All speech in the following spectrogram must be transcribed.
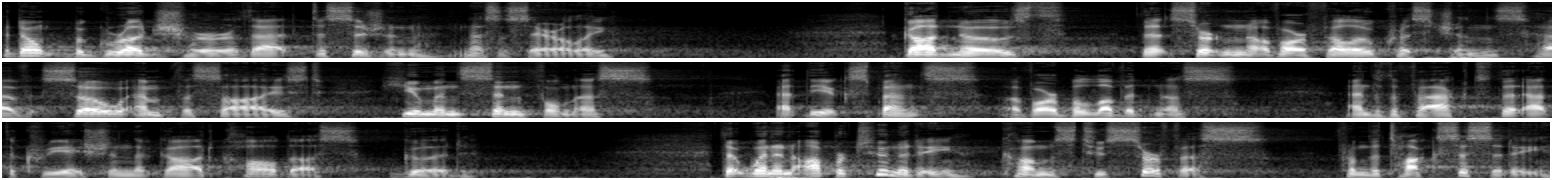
I don't begrudge her that decision necessarily. God knows that certain of our fellow Christians have so emphasized human sinfulness at the expense of our belovedness and the fact that at the creation that God called us good. That when an opportunity comes to surface from the toxicity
